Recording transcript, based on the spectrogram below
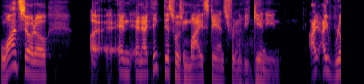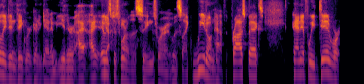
Juan Soto, uh, and and I think this was my stance from the beginning I, I really didn't think we were going to get him either. I, I it was yeah. just one of those things where it was like we don't have the prospects, and if we did, we're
